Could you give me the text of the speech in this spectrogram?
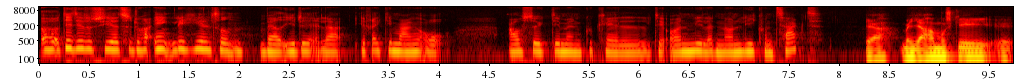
og, og det er det, du siger, så du har egentlig hele tiden været i det, eller i rigtig mange år afsøgt det, man kunne kalde det åndelige, eller den åndelige kontakt, Ja, men jeg har måske, øh,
